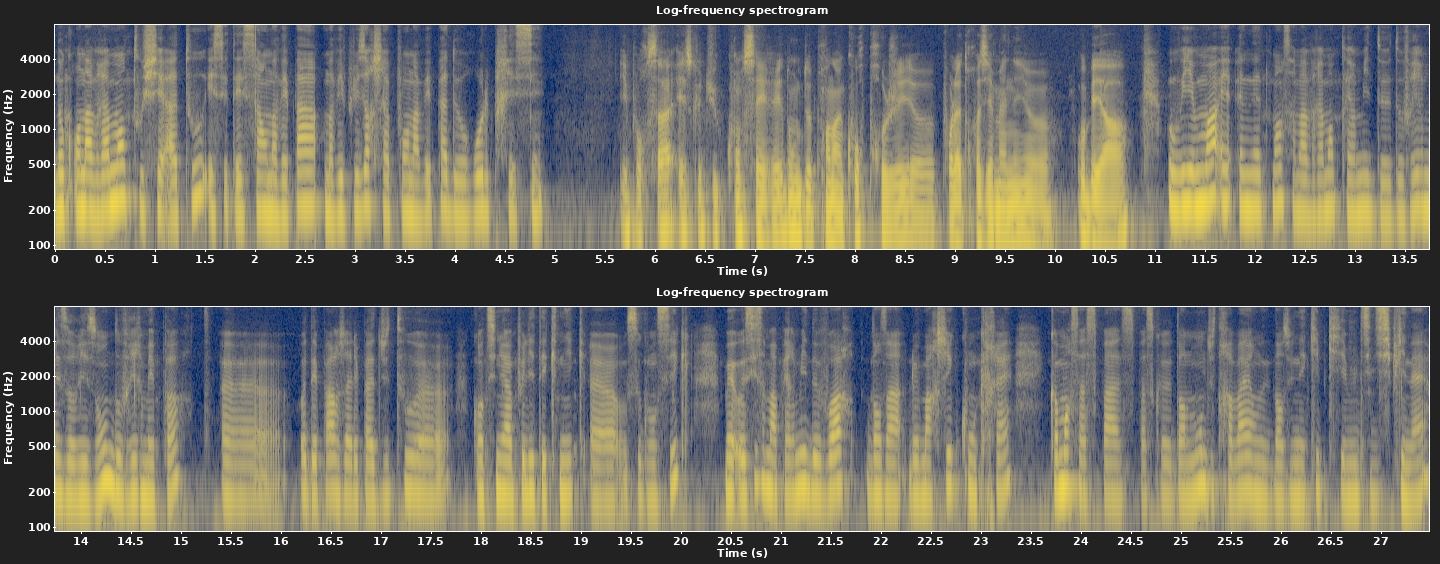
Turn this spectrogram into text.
Donc on a vraiment touché à tout et c'était ça. On n'avait pas, on avait plusieurs chapeaux, on n'avait pas de rôle précis. Et pour ça, est-ce que tu conseillerais donc de prendre un court projet euh, pour la troisième année euh, au BA Oui, moi honnêtement, ça m'a vraiment permis d'ouvrir mes horizons, d'ouvrir mes portes euh, au départ, j'allais pas du tout euh, continuer à Polytechnique euh, au second cycle, mais aussi ça m'a permis de voir dans un, le marché concret comment ça se passe. Parce que dans le monde du travail, on est dans une équipe qui est multidisciplinaire.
